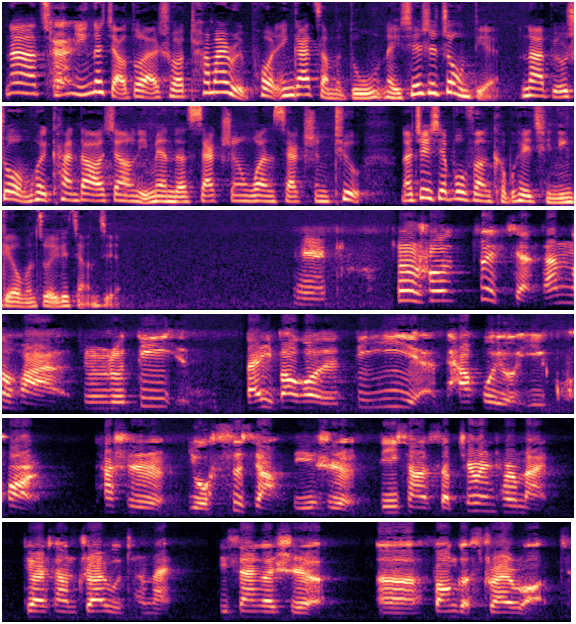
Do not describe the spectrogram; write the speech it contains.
那从您的角度来说，Termite Report 应该怎么读？哪些是重点？那比如说我们会看到像里面的 Section One、Section Two，那这些部分可不可以请您给我们做一个讲解？嗯，就是说最简单的话，就是说第一白蚁报告的第一页，它会有一块儿，它是有四项，第一是第一项 Subterranean Termite，第二项 Drywood Termite，第三个是呃 Fungus Dry Rot，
